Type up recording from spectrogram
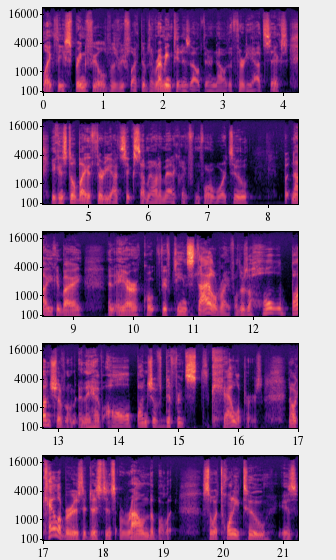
like the Springfield was reflective. The Remington is out there now, the 30 6. You can still buy a 30 6 semi automatic like from World War II but now you can buy an AR quote 15 style rifle. There's a whole bunch of them, and they have all bunch of different calibers. Now, a caliber is the distance around the bullet. So a 22 is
